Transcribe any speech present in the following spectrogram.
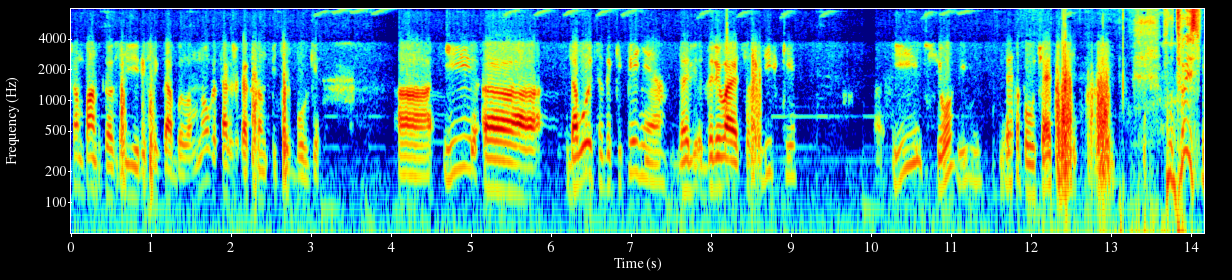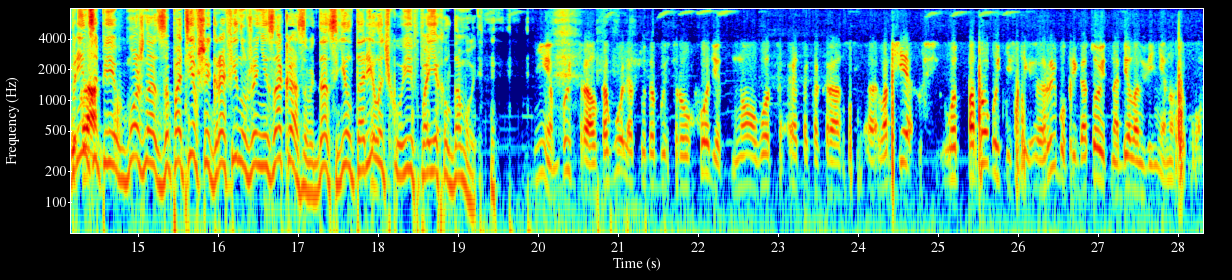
Шампанского в Сибири всегда было много, так же, как в Санкт-Петербурге. А, И доводится до кипения, дол- доливаются сливки, и все, и это получается. Ну, то есть, в И принципе, можно запотевший графин уже не заказывать, да? Съел тарелочку и поехал домой. Не, быстро, алкоголь оттуда быстро уходит, но вот это как раз... э, Вообще, вот попробуйте рыбу приготовить на белом вине на сухом.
